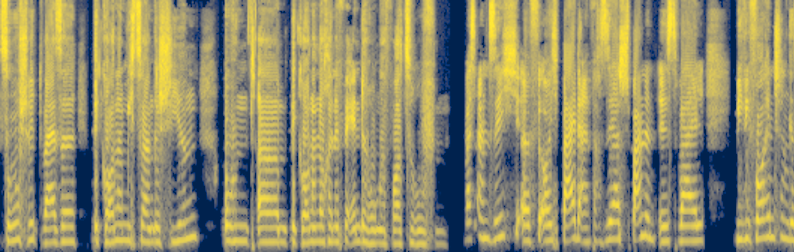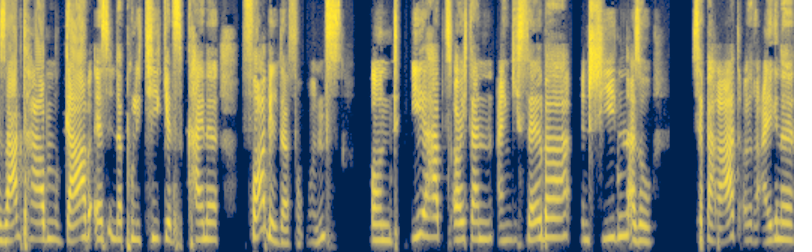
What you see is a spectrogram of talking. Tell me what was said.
so schrittweise begonnen, mich zu engagieren und ähm, begonnen, auch eine Veränderung hervorzurufen. Was an sich äh, für euch beide einfach sehr spannend ist, weil, wie wir vorhin schon gesagt haben, gab es in der Politik jetzt keine Vorbilder von uns. Und ihr habt euch dann eigentlich selber entschieden, also separat eure eigene,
